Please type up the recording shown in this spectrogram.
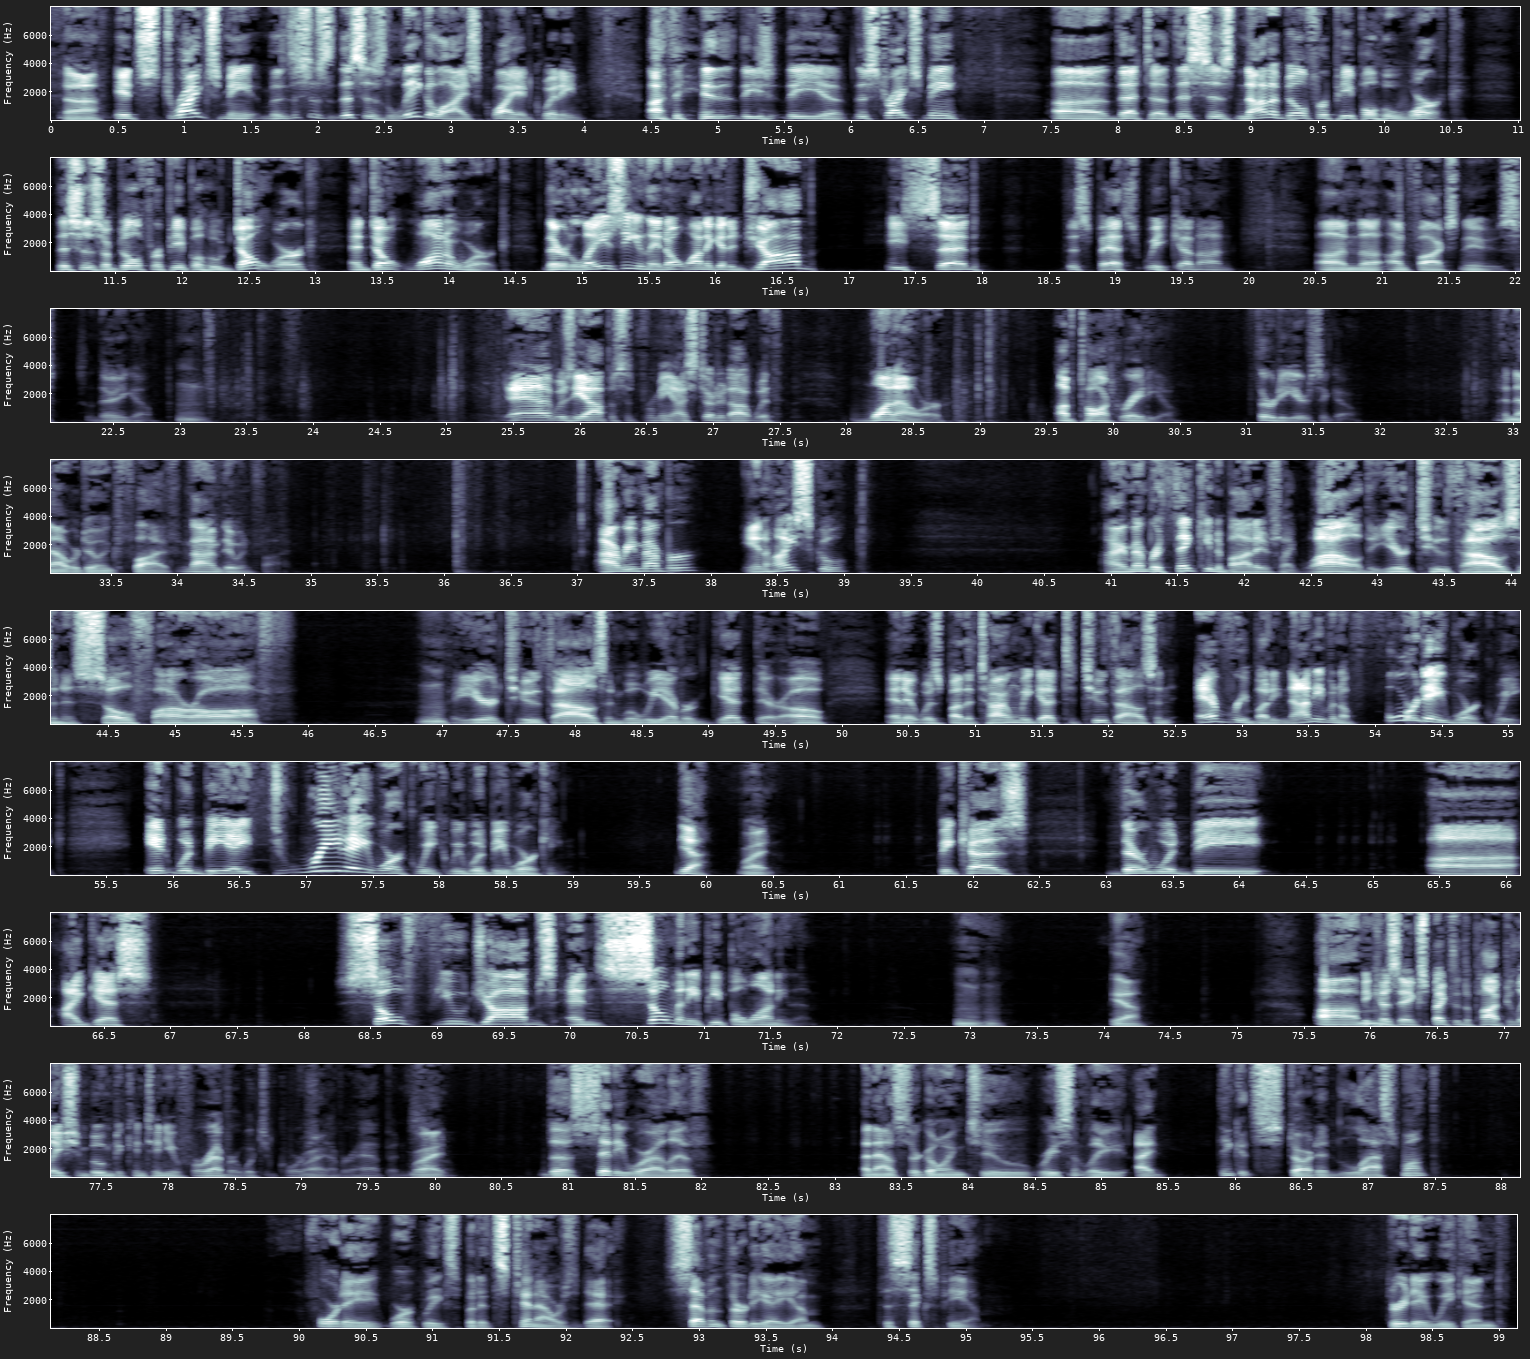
Uh, It strikes me this is this is legalized quiet quitting. Uh, the the, the uh, this strikes me uh, that uh, this is not a bill for people who work. This is a bill for people who don't work and don't want to work. They're lazy and they don't want to get a job. He said this past weekend on on uh, on Fox News. So there you go. Yeah, it was the opposite for me. I started out with one hour of talk radio 30 years ago. And now we're doing five. Now I'm doing five. I remember in high school, I remember thinking about it. It was like, wow, the year 2000 is so far off. Hmm. The year 2000, will we ever get there? Oh, and it was by the time we got to 2000, everybody, not even a four day work week, it would be a three day work week we would be working Yeah. Right. because there would be, uh, I guess, so few jobs and so many people wanting them. Mm-hmm. Yeah. Um, because they expected the population boom to continue forever, which of course Right. never happened. Right. The city where I live announced they're going to recently, I think it started last month, four day work weeks, but it's 10 hours a day, 7.30 a.m. to 6 p.m. Three day weekend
